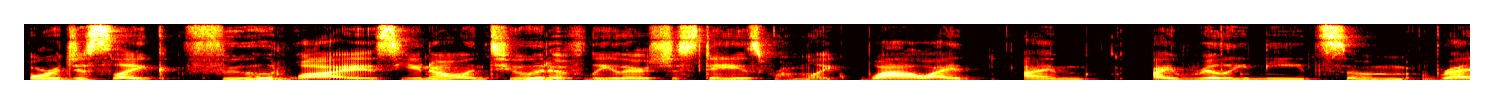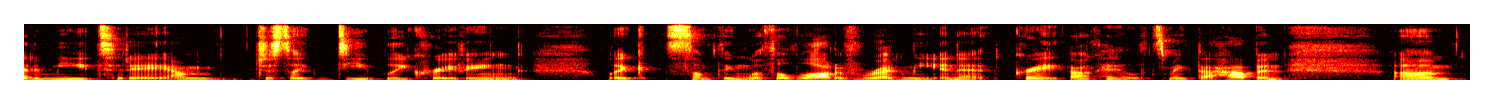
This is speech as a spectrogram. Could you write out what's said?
or just like food wise you know intuitively there's just days where i'm like wow i i'm i really need some red meat today. I'm just like deeply craving like something with a lot of red meat in it. Great okay let's make that happen. Um,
